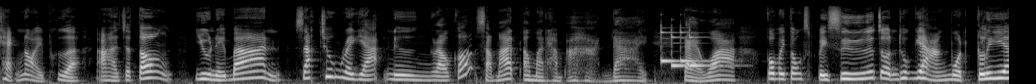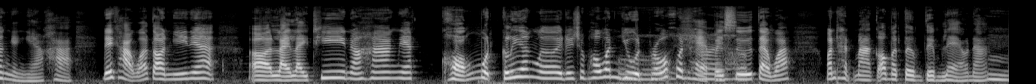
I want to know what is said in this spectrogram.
แข็งหน่อยเผื่อ อาจจะต้องอยู่ในบ้านสักช่วงระยะหนึ่งเราก็สามารถเอามาทำอาหารได้ แต่ว่าก็ไม่ต้องไปซื้อจนทุกอย่างหมดเกลี้ยงอย่างเงี้ยค่ะ ได้ข่าวว่าตอนนี้เนี่ยเอ่อหลาย ๆ ที่นะห้างเนี่ยของหมดเกลี้ยงเลย โดยเฉพาะวันหยุดอ๋อเพราะว่าคนแห่ไปใช่ค่ะซื้อแต่ว่า วันถัดมาก็เอามาเติมเต็มแล้วนะอืม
